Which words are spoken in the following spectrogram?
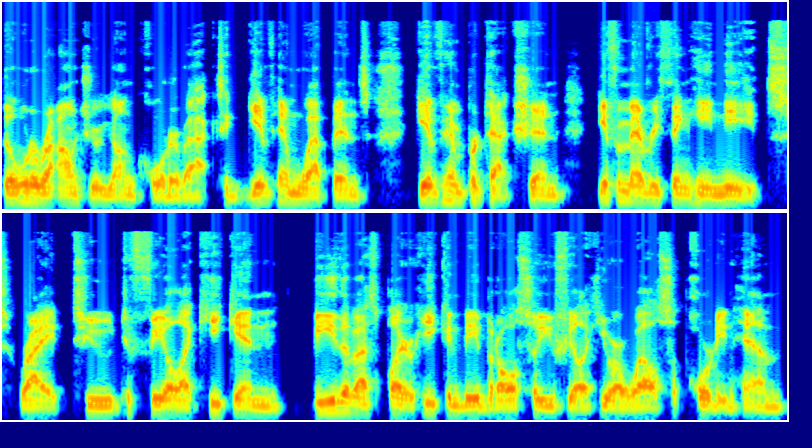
build around your young quarterback, to give him weapons, give him protection, give him everything he needs, right? To to feel like he can be the best player he can be, but also you feel like you are well supporting him,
